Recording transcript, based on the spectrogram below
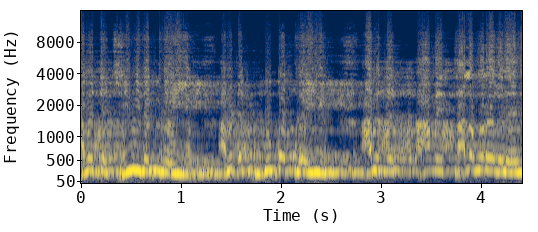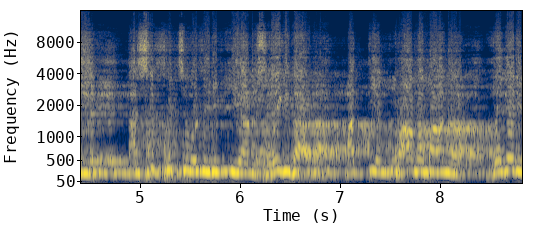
അവന്റെ ജീവിതത്തെയും അവന്റെ കുടുംബത്തെയും അവന്റെ ആമേ തലമുറകളെയും നശിപ്പിച്ചുകൊണ്ടിരിക്കുകയാണ്. സ്നേഹിത മദ്യം പാപമാണ് ലഹരി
